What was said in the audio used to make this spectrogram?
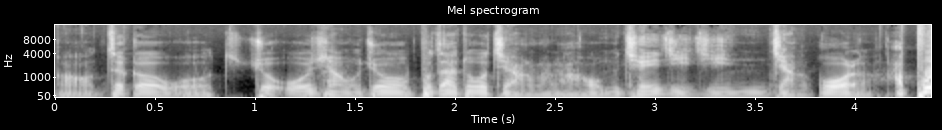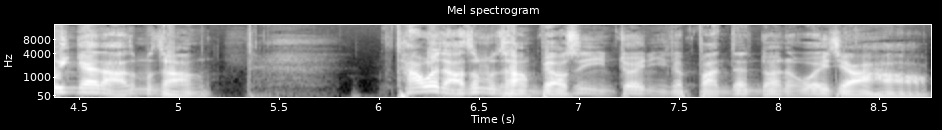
哦，这个我就我想我就不再多讲了啦。我们前一集已经讲过了，他不应该打这么长，他会打这么长，表示你对你的板凳端的魏家豪，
